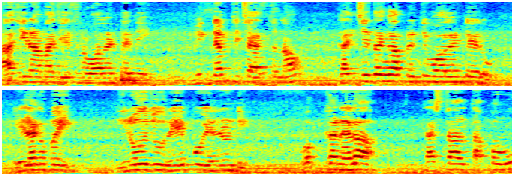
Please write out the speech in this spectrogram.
రాజీనామా చేసిన వాలంటీర్ని విజ్ఞప్తి చేస్తున్నాం ఖచ్చితంగా ప్రతి వాలంటీరు ఇళ్ళకపోయి ఈరోజు రేపు ఎల్లుండి ఒక్క నెల కష్టాలు తప్పవు.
